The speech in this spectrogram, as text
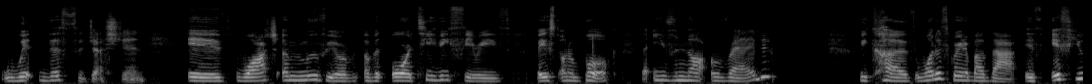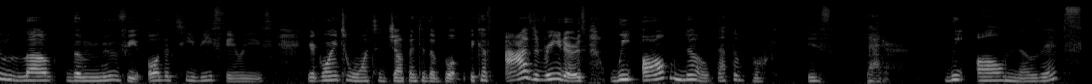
with this suggestion is watch a movie or of or a TV series based on a book that you've not read because what is great about that is if you love the movie or the TV series, you're going to want to jump into the book because as readers, we all know that the book is better. We all know this.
